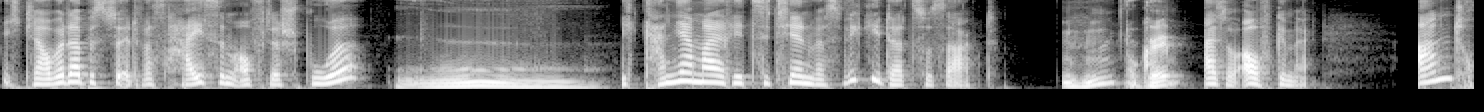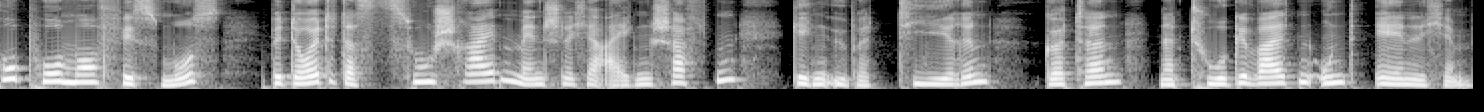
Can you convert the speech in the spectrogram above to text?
Ich glaube, da bist du etwas heißem auf der Spur. Uh. Ich kann ja mal rezitieren, was Vicky dazu sagt. Mhm, okay. Also aufgemerkt. Anthropomorphismus bedeutet das Zuschreiben menschlicher Eigenschaften gegenüber Tieren, Göttern, Naturgewalten und ähnlichem.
